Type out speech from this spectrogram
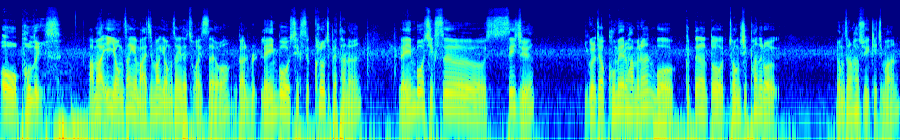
오 police 아마 이 영상의 마지막 영상이 될 수가 있어요. 그러니까 Rainbow 6 closed beta는 Rainbow 6 Siege 이걸 제가 구매를 하면은 뭐 그때는 또 정식판으로 영상을 할 수 있겠지만.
